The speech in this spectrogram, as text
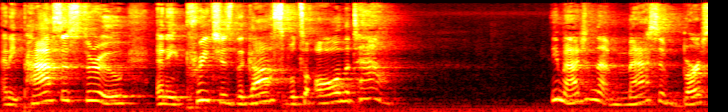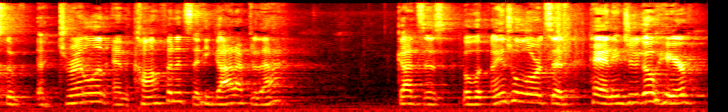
And he passes through and he preaches the gospel to all in the town. You imagine that massive burst of adrenaline and confidence that he got after that? God says, the angel of the Lord said, Hey, I need you to go here.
